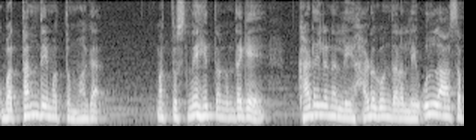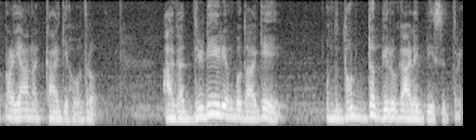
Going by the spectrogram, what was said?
ಒಬ್ಬ ತಂದೆ ಮತ್ತು ಮಗ ಮತ್ತು ಸ್ನೇಹಿತನೊಂದಿಗೆ ಕಡಲಿನಲ್ಲಿ ಹಡಗೊಂದರಲ್ಲಿ ಉಲ್ಲಾಸ ಪ್ರಯಾಣಕ್ಕಾಗಿ ಹೋದರು. ಆಗ ದಿಢೀರ್ ಎಂಬುದಾಗಿ ಒಂದು ದೊಡ್ಡ ಬಿರುಗಾಳಿ ಬೀಸಿತ್ರಿ.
